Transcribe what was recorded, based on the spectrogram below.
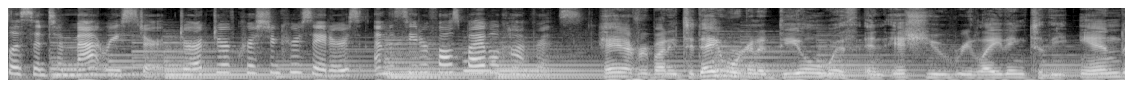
listen to Matt Reisetter, Director of Christian Crusaders and the Cedar Falls Bible Conference. Hey, everybody. Today we're going to deal with an issue relating to the end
